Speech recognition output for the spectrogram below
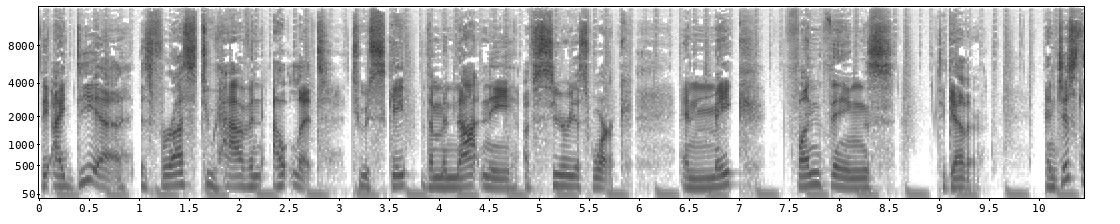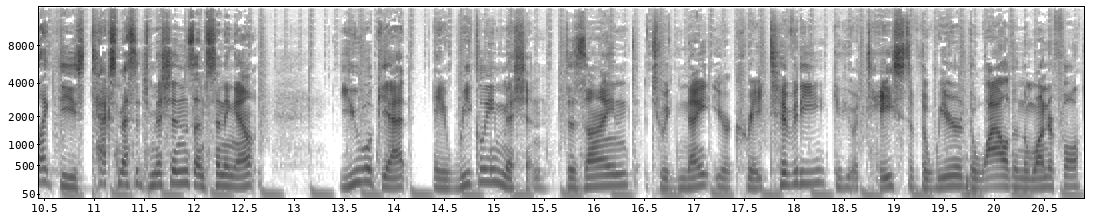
The idea is for us to have an outlet to escape the monotony of serious work and make fun things together. And just like these text message missions I'm sending out, you will get a weekly mission designed to ignite your creativity, give you a taste of the weird, the wild, and the wonderful.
